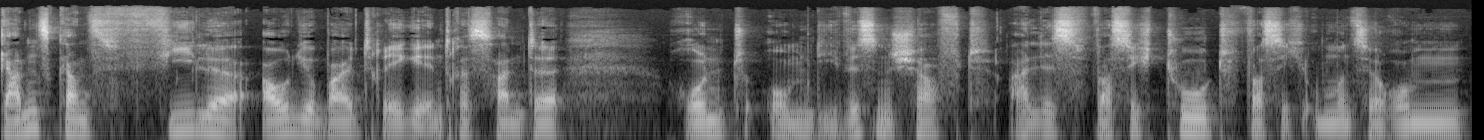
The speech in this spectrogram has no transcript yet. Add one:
ganz, ganz viele Audiobeiträge, interessante rund um die Wissenschaft, alles, was sich tut, was sich um uns herum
